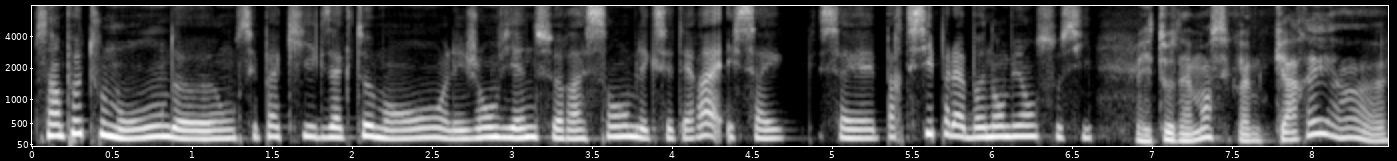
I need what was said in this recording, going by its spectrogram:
c'est un peu tout le monde, euh, on ne sait pas qui exactement, les gens viennent, se rassemblent, etc. Et ça, ça participe à la bonne ambiance aussi. Mais étonnamment, c'est quand même carré. Hein.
